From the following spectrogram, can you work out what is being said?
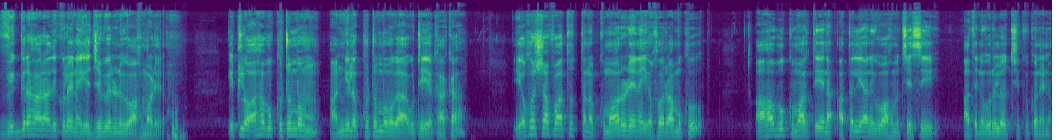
విగ్రహారాధికులైన యజబేలును వివాహమాడాను. ఇట్లు అహబు కుటుంబం అన్యుల కుటుంబముగా ఒకటే కాక యహోషపాతు తన కుమారుడైన యహోరాముకు అహాబు కుమార్తె అయిన అతల్యాను వివాహం చేసి అతని ఊరిలో చిక్కుకొనెను.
